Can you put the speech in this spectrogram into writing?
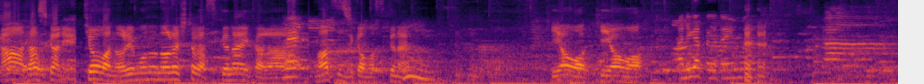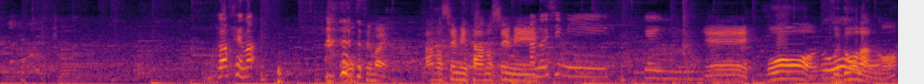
ああ確かに今日は乗り物乗る人が少ないから、ね待つ時間も少ない、気温気温 아리가또 고자이마스. 와 세마. お狭い楽しみ楽しみ 楽しみ. 게임. イエーイおおこれどうなんの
